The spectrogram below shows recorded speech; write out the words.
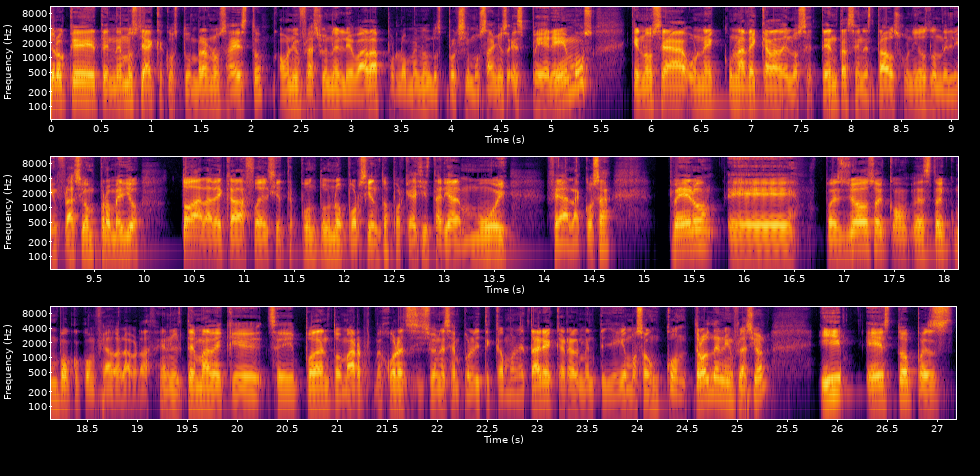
creo que tenemos ya que acostumbrarnos a esto, a una inflación elevada por lo menos en los próximos años. Esperemos que no sea una, una década de los 70 en Estados Unidos donde la inflación promedio toda la década fue del 7.1%, porque ahí sí estaría muy fea la cosa. Pero eh, pues yo soy, estoy un poco confiado, la verdad, en el tema de que se puedan tomar mejores decisiones en política monetaria, que realmente lleguemos a un control de la inflación. Y esto, pues,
